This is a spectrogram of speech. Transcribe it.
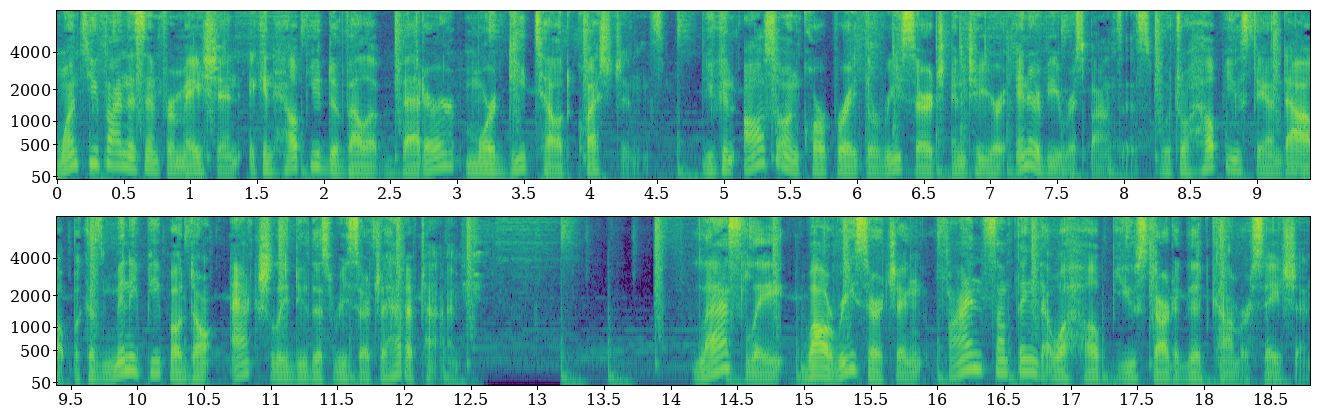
Once you find this information, it can help you develop better, more detailed questions. You can also incorporate the research into your interview responses, which will help you stand out because many people don't actually do this research ahead of time. Lastly, while researching, find something that will help you start a good conversation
